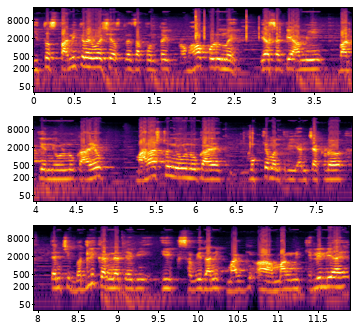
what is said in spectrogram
इथं स्थानिक रहिवासी असल्याचा कोणताही प्रभाव पडू नये यासाठी आम्ही भारतीय निवडणूक आयोग महाराष्ट्र निवडणूक आयोग मुख्यमंत्री यांच्याकडं त्यांची बदली करण्यात यावी ही एक संविधानिक मार्गी मागणी केलेली आहे.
